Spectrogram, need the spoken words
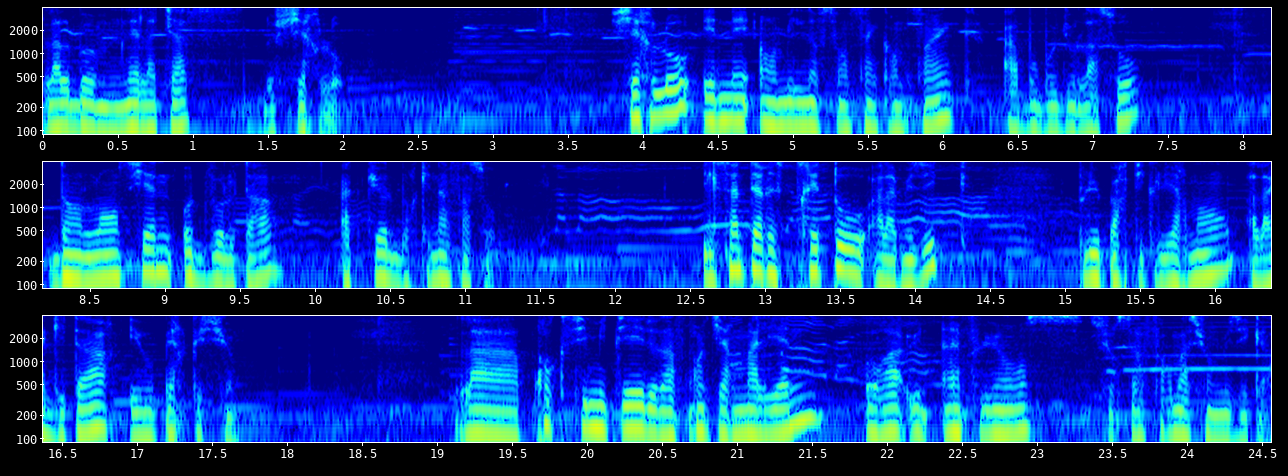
l'album Nelachas de Cherlo. Cherlo est né en 1955 à Bobo Dioulasso, dans l'ancienne Haute-Volta, actuelle Burkina Faso. Il s'intéresse très tôt à la musique, plus particulièrement à la guitare et aux percussions. La proximité de la frontière malienne aura une influence sur sa formation musicale.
